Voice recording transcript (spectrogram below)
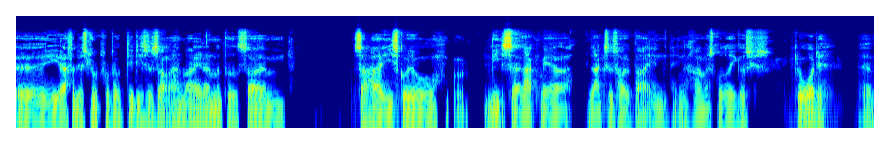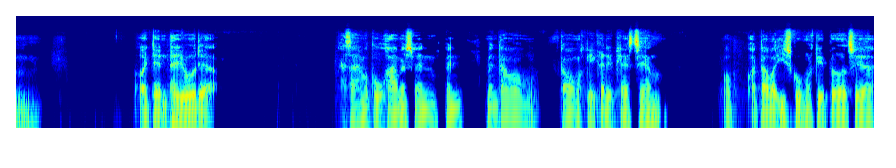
øh, i hvert fald et slutprodukt i de sæsoner, han var i Real Madrid, så, øh, så har Isco jo vist sig langt mere langtidsholdbar, end, end James Rodriguez gjorde det. Øh, og i den periode der, altså han var god Rames, men, men, men der, var, der var måske ikke rigtig plads til ham. Og, og der var Isco måske bedre til at,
